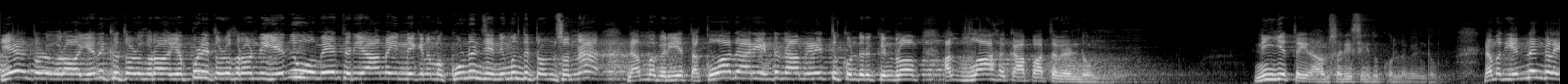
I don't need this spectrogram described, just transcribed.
ஏன் தொழுகிறோம்? எதுக்கு தொழுகிறோம்? எப்படி தொழுகிறோம்னு எதுவுமே தெரியாம இன்னைக்கு நம்ம குனிஞ்சு நிமிந்துட்டோம்னு சொன்னா நம்ம பெரிய தக்குவாதாரி என்று நாம் நினைத்து கொண்டிருக்கின்றோம். அல்லாஹ் காப்பாற்ற வேண்டும். நீயத்தை நாம் சரி செய்து கொள்ள வேண்டும். நமது எண்ணங்களை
